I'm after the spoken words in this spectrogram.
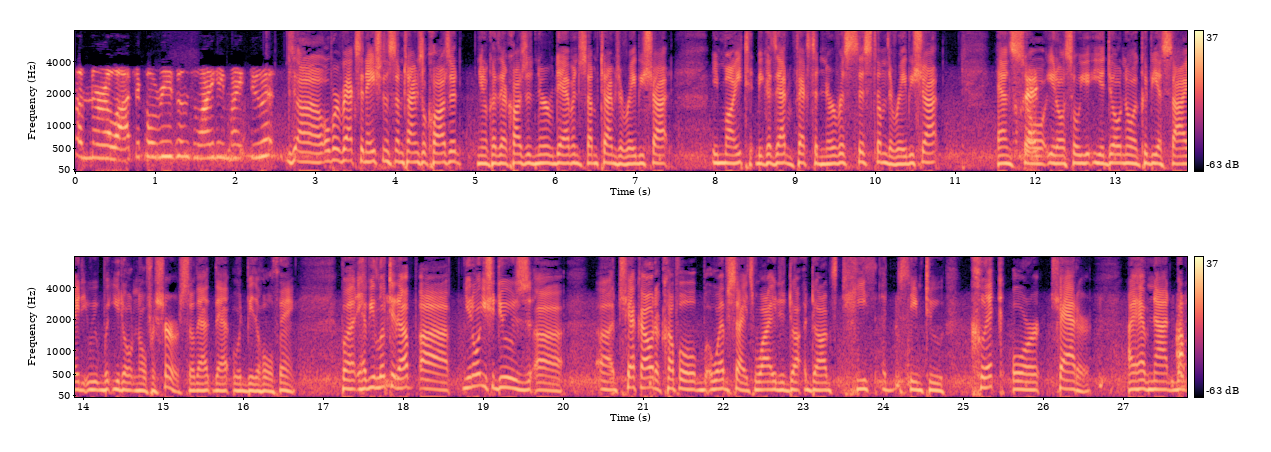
some neurological reasons why he might do it? uh, over vaccination sometimes will cause it, you know, because that causes nerve damage. Sometimes a rabies shot, it might, because that affects the nervous system, the rabies shot. And so, Okay. you know, so you, you don't know. It could be a side, but you don't know for sure. So that, that would be the whole thing. But have you looked it up? Uh, you know what you should do is uh, uh, check out a couple websites. Why do do- dogs' teeth uh, seem to click or chatter? I have not, but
